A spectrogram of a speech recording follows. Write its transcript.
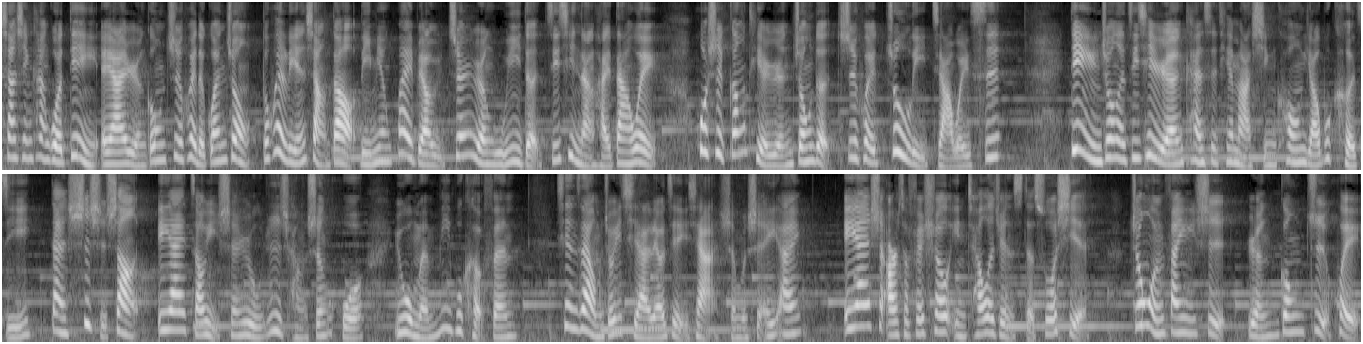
相信看过电影《AI 人工智慧》的观众都会联想到里面外表与真人无异的机器男孩大卫，或是钢铁人中的智慧助理贾维斯。电影中的机器人看似天马行空、遥不可及，但事实上，AI 早已深入日常生活，与我们密不可分。现在，我们就一起来了解一下什么是 AI。AI 是 Artificial Intelligence 的缩写，中文翻译是人工智慧，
